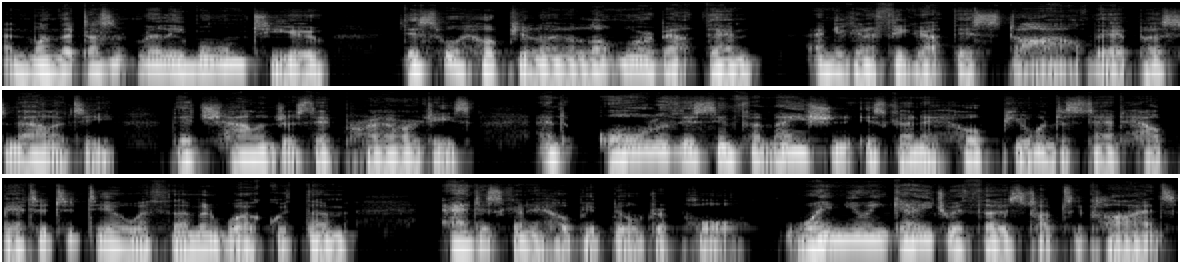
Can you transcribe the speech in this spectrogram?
and one that doesn't really warm to you, this will help you learn a lot more about them and you're going to figure out their style, their personality, their challenges, their priorities. And all of this information is going to help you understand how better to deal with them and work with them. And it's going to help you build rapport. When you engage with those types of clients,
